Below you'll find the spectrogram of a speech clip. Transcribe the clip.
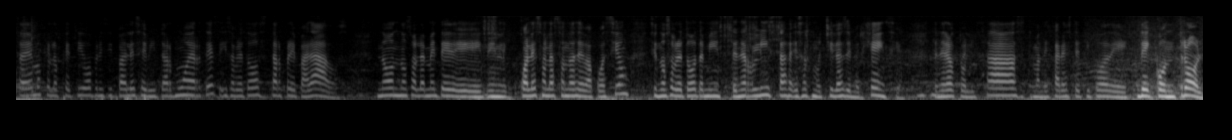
Sabemos que el objetivo principal es evitar muertes y sobre todo estar preparados no, no solamente en cuáles son las zonas de evacuación, sino sobre todo también tener listas esas mochilas de emergencia, tener actualizadas, manejar este tipo de, control.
